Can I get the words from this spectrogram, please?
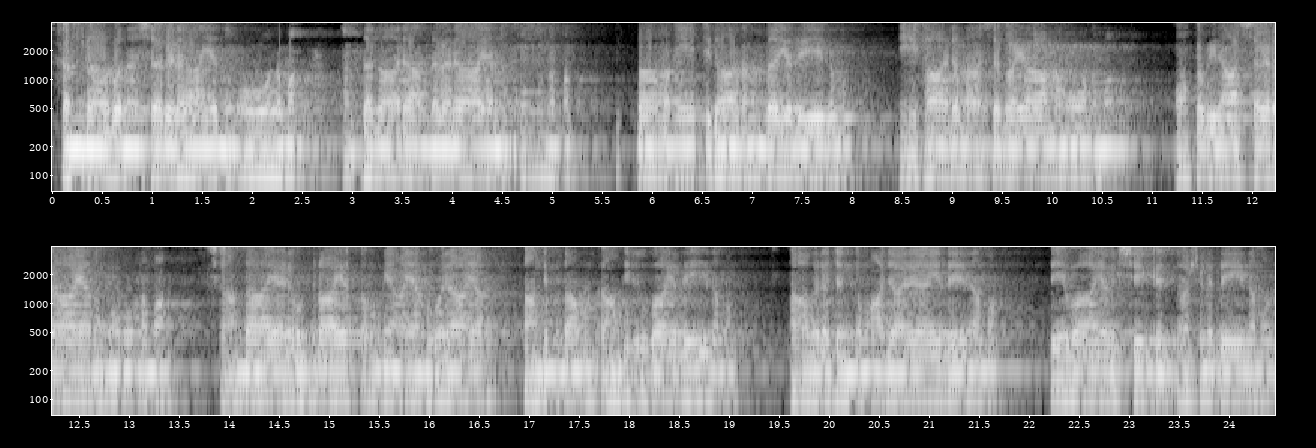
സന്താപനശകരായ നമോ നമ. അന്ധകാരാന്തകരായ നമോ നമ. ചിത്താമണി ചിദാനന്ദയതേ നമ. നീഹാരനാശകയ നമോ നമ. മോഹവിനാശകരായ നമോ നമ. ശാന്തായ രൗദ്രായ സൗമ്യായ ഘോരായ കാന്തിപദാം കാന്തിരൂപായ ദേ നമ. സ്ഥാവര ജംഗമാചാര്യായ ദേ നമ. ദേവായ വിശ്വൈക്യ സാക്ഷിണതേ നമ.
